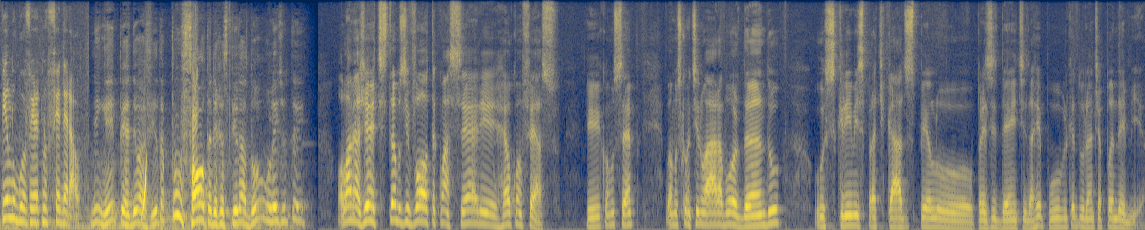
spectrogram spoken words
pelo governo federal. Ninguém perdeu a vida por falta de respirador ou leite de UTI. Olá, minha gente, estamos de volta com a série Réu Confesso. E, como sempre, vamos continuar abordando os crimes praticados pelo presidente da República durante a pandemia.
